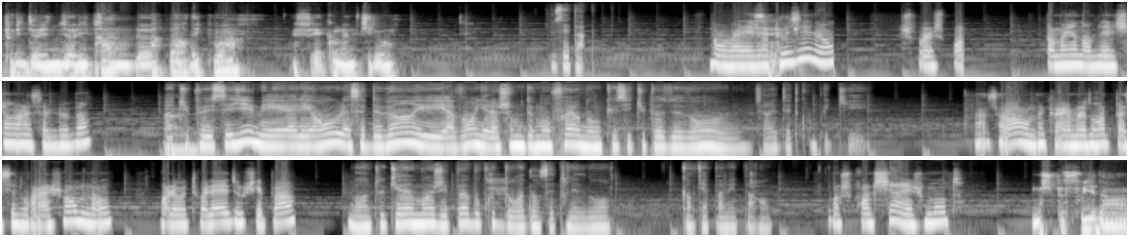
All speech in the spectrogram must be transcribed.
Plus de doliprane, le rapport des poids, elle fait combien de kilos? Je sais pas. On va aller la peser, non? Je prends, je prends pas moyen d'emmener le chien dans la salle de bain. Bah, Euh, tu peux essayer, mais elle est en haut, la salle de bain, et avant, il y a la chambre de mon frère, donc euh, si tu passes devant, euh, ça risque d'être compliqué. Ah, ça va, on a quand même le droit de passer devant la chambre, non? Pour aller aux toilettes ou je sais pas. Bah, en tout cas, moi, j'ai pas beaucoup de droits dans cette maison quand il n'y a pas mes parents. Bon, je prends le chien et je monte. Moi, je peux fouiller dans.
